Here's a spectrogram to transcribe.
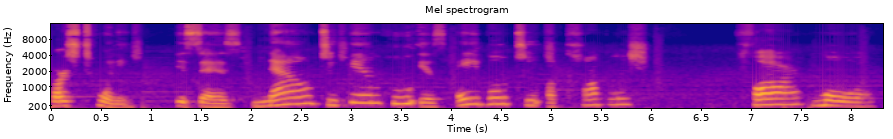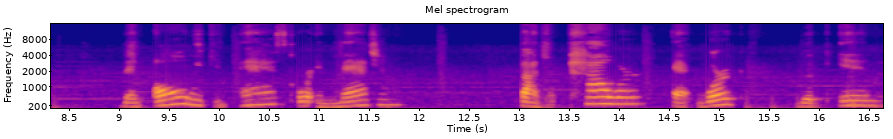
verse 20, it says, Now to him who is able to accomplish far more than all we can ask or imagine by the power at work within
